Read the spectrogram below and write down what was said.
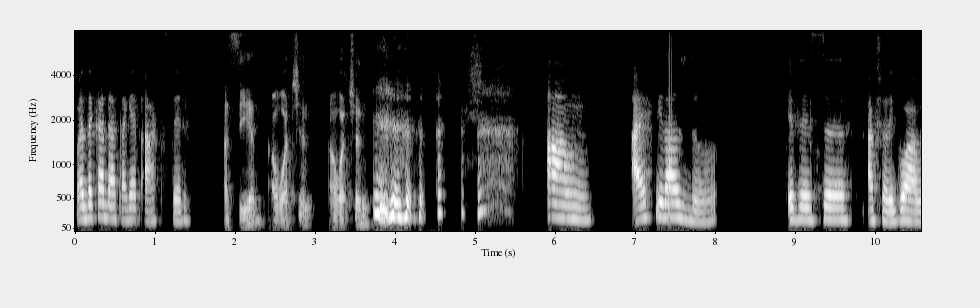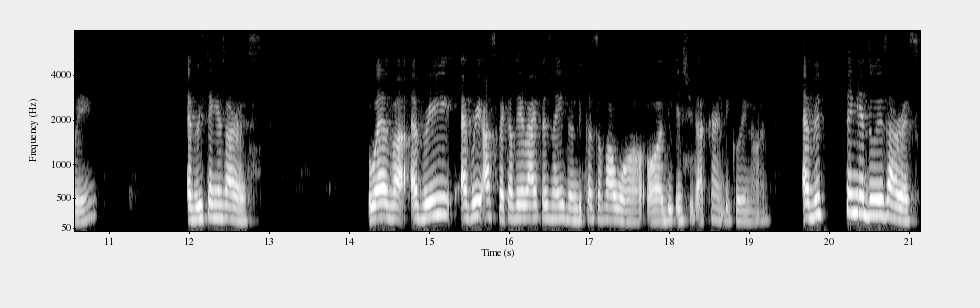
Well, the that I get asked it. I see it. I watch watching. I watch watching. um, I feel as though if it's to actually go away, everything is a risk. Wherever every every aspect of your life is not even because of a war or the issue that currently going on. Everything you do is a risk.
